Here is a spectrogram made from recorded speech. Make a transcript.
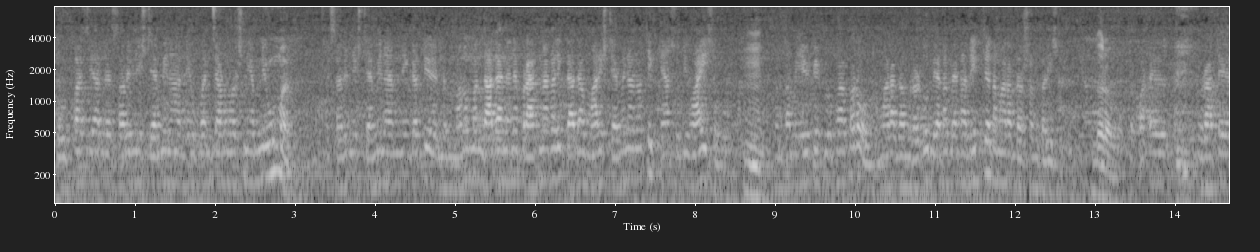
તો ઉપવાસ થયા એટલે શરીરની સ્ટેમિના અને પંચાણું વર્ષની એમની ઉંમર. શરીરની સ્ટેમિના એમની કરતી એટલે મનોમન દાદાને એને પ્રાર્થના કરી દાદા મારી સ્ટેમિના નથી ત્યાં સુધી હું આવી શકું. પણ તમે એવી એક કૃપા કરો. મારા ગામ રડું બેઠા બેઠા નિત્ય તમારા દર્શન કરી શકું. બરોબર. તો પટેલ રાતે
